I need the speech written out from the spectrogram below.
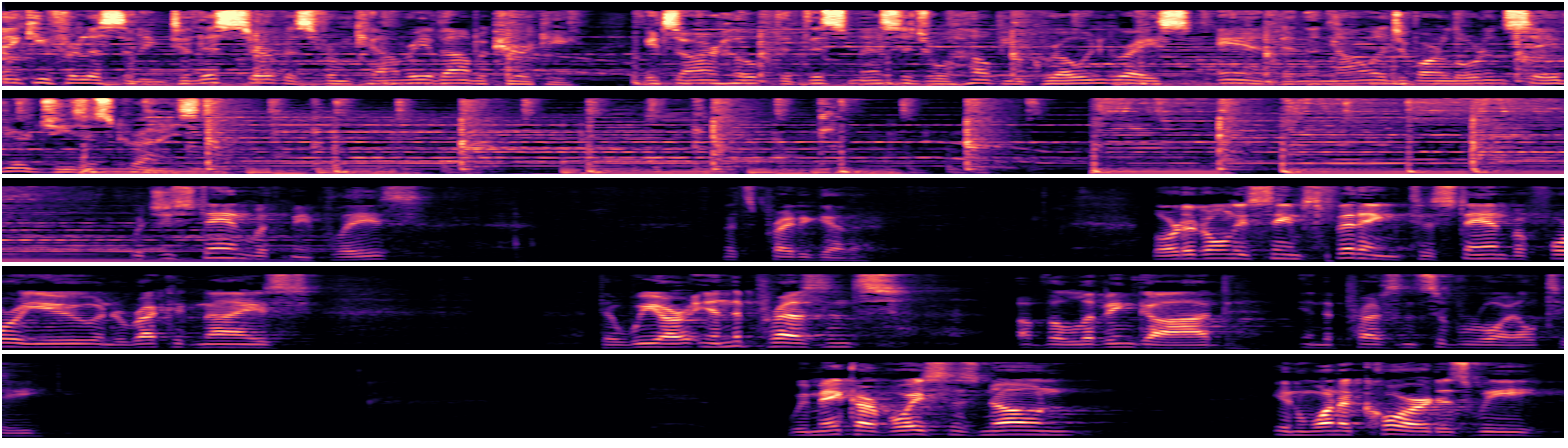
Thank you for listening to this service from Calvary of Albuquerque. It's our hope that this message will help you grow in grace and in the knowledge of our Lord and Savior, Jesus Christ. Would you stand with me, please? Let's pray together. Lord, it only seems fitting to stand before you and to recognize that we are in the presence of the living God, in the presence of royalty. We make our voices known in one accord as we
